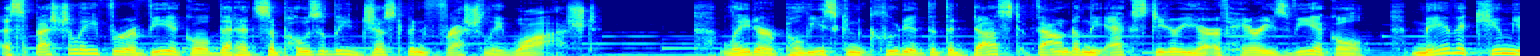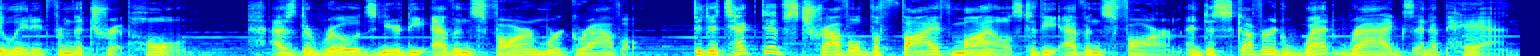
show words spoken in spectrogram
especially for a vehicle that had supposedly just been freshly washed. Later, police concluded that the dust found on the exterior of Harry's vehicle may have accumulated from the trip home, as the roads near the Evans farm were gravel. The detectives traveled the five miles to the Evans farm and discovered wet rags in a pan,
